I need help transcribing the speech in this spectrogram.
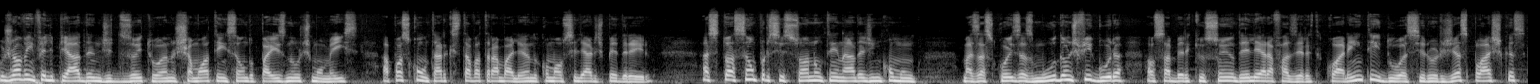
O jovem Felipe Adam, de 18 anos, chamou a atenção do país no último mês após contar que estava trabalhando como auxiliar de pedreiro. A situação por si só não tem nada de incomum, mas as coisas mudam de figura ao saber que o sonho dele era fazer 42 cirurgias plásticas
